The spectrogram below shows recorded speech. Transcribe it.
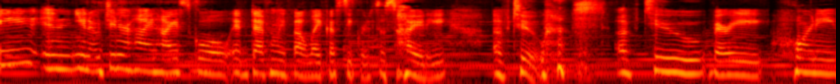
Me, in you know junior high and high school, it definitely felt like a secret society of two, of two very horny,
